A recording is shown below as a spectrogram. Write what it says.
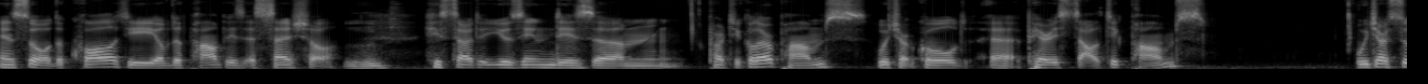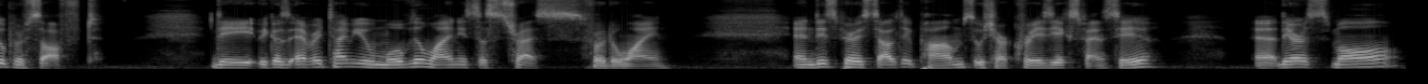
And so the quality of the pump is essential. Mm-hmm. He started using these um, particular pumps, which are called uh, peristaltic pumps, which are super soft. They because every time you move the wine, it's a stress for the wine. And these peristaltic pumps, which are crazy expensive, uh, they are small,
